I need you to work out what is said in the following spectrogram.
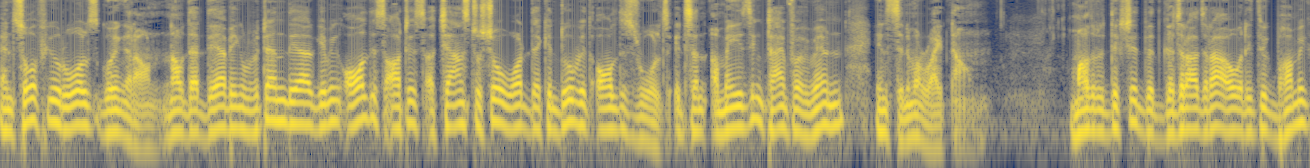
and so few roles going around. Now that they are being written, they are giving all these artists a chance to show what they can do with all these roles. It's an amazing time for women in cinema right now. Madhuri Dixit with Gajraj Rao, Ritvik Bhaumik,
